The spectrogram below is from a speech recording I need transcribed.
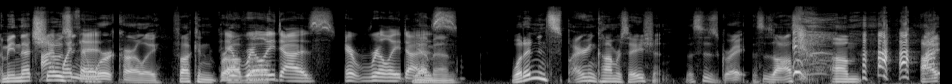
I mean, that shows with in your it. work, Carly. Fucking bravo. It really does. It really does. Yeah, man. What an inspiring conversation. This is great. This is awesome. Um, I,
